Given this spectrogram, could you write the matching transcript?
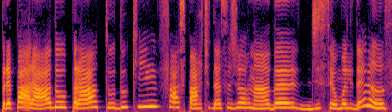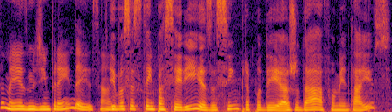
preparado para tudo que faz parte dessa jornada jornada de ser uma liderança mesmo, de empreender, sabe? E vocês têm parcerias, assim, para poder ajudar a fomentar isso?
